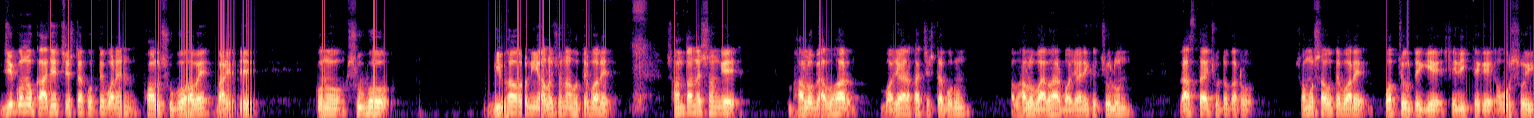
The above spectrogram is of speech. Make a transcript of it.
যে কোনো কাজের চেষ্টা করতে পারেন, ফল শুভ হবে। বাড়িতে কোনো শুভ বিবাহ নিয়ে আলোচনা হতে পারে। সন্তানের সঙ্গে ভালো ব্যবহার বজায় রাখার চেষ্টা করুন ভালো ব্যবহার বজায় রেখে চলুন। রাস্তায় ছোটোখাটো সমস্যা হতে পারে, পথ চলতে গিয়ে সেদিক থেকে অবশ্যই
